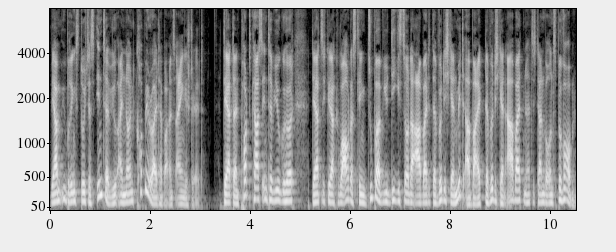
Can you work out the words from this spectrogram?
wir haben übrigens durch das Interview einen neuen Copywriter bei uns eingestellt der hat dein Podcast-Interview gehört, der hat sich gedacht, wow, das klingt super, wie Digistore da arbeitet, da würde ich gern mitarbeiten, da würde ich gern arbeiten und hat sich dann bei uns beworben.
